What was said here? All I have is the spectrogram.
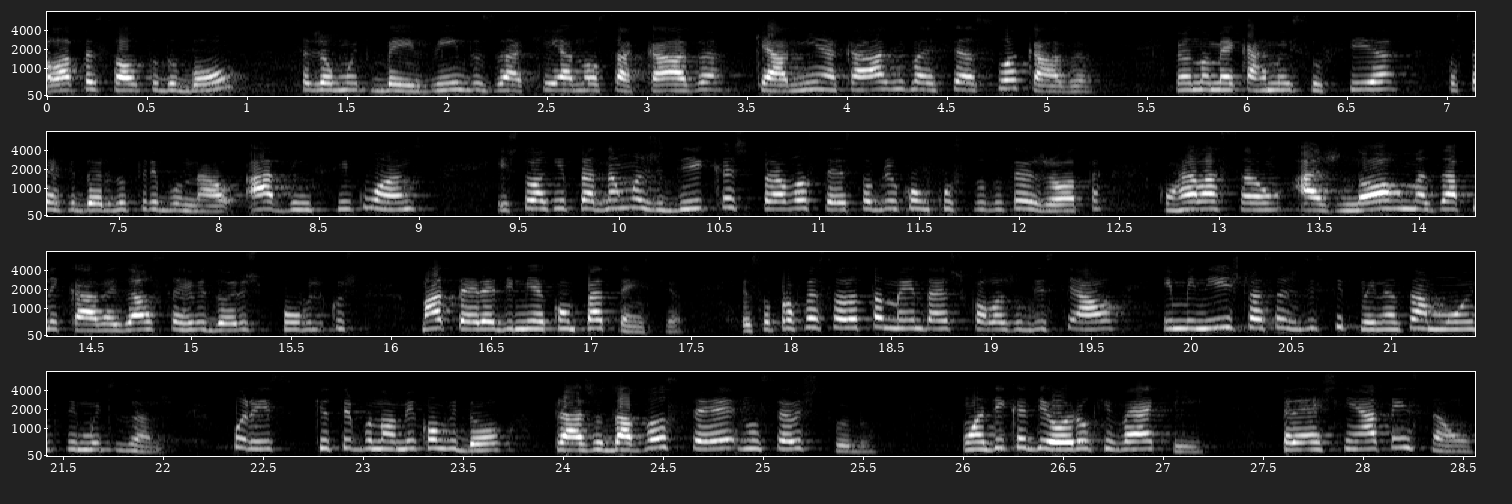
Olá pessoal, tudo bom? Sejam muito bem-vindos aqui à nossa casa, que é a minha casa e vai ser a sua casa. Meu nome é Carmen Sofia, sou servidora do tribunal há 25 anos e estou aqui para dar umas dicas para você sobre o concurso do TJ com relação às normas aplicáveis aos servidores públicos, matéria de minha competência. Eu sou professora também da Escola Judicial e ministro essas disciplinas há muitos e muitos anos. Por isso que o tribunal me convidou para ajudar você no seu estudo. Uma dica de ouro que vai aqui. Prestem atenção.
